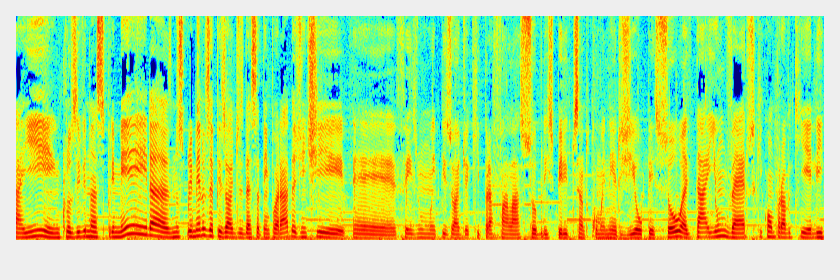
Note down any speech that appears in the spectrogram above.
Tá aí, inclusive nas primeiras, nos primeiros episódios dessa temporada, a gente é, fez um episódio aqui pra falar sobre Espírito Santo como energia ou pessoa. E tá aí um verso que comprova que ele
